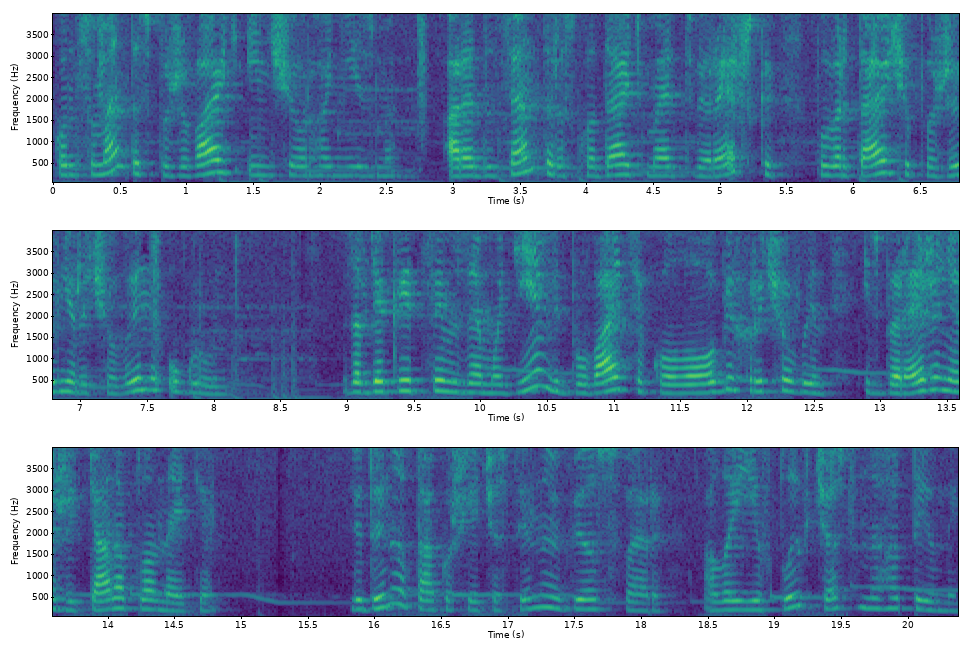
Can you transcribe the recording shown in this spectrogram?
Консументи споживають інші організми, а редуценти розкладають мертві речки, повертаючи поживні речовини у ґрунт. Завдяки цим взаємодіям відбувається колообіг речовин і збереження життя на планеті. Людина також є частиною біосфери, але її вплив часто негативний:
